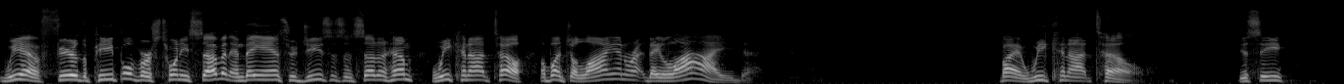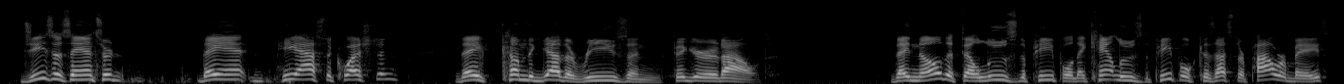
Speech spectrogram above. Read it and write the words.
we have feared the people. Verse 27, and they answered Jesus and said to him, We cannot tell. A bunch of lying, they lied by we cannot tell. You see, Jesus answered, they, he asked a question, they come together, reason, figure it out. They know that they'll lose the people. They can't lose the people because that's their power base,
